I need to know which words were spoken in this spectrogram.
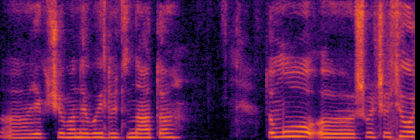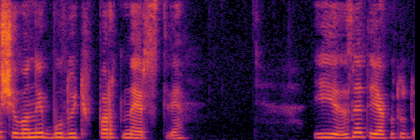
е, якщо вони вийдуть з НАТО. Тому, е, швидше всього, що вони будуть в партнерстві. І знаєте, як тут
